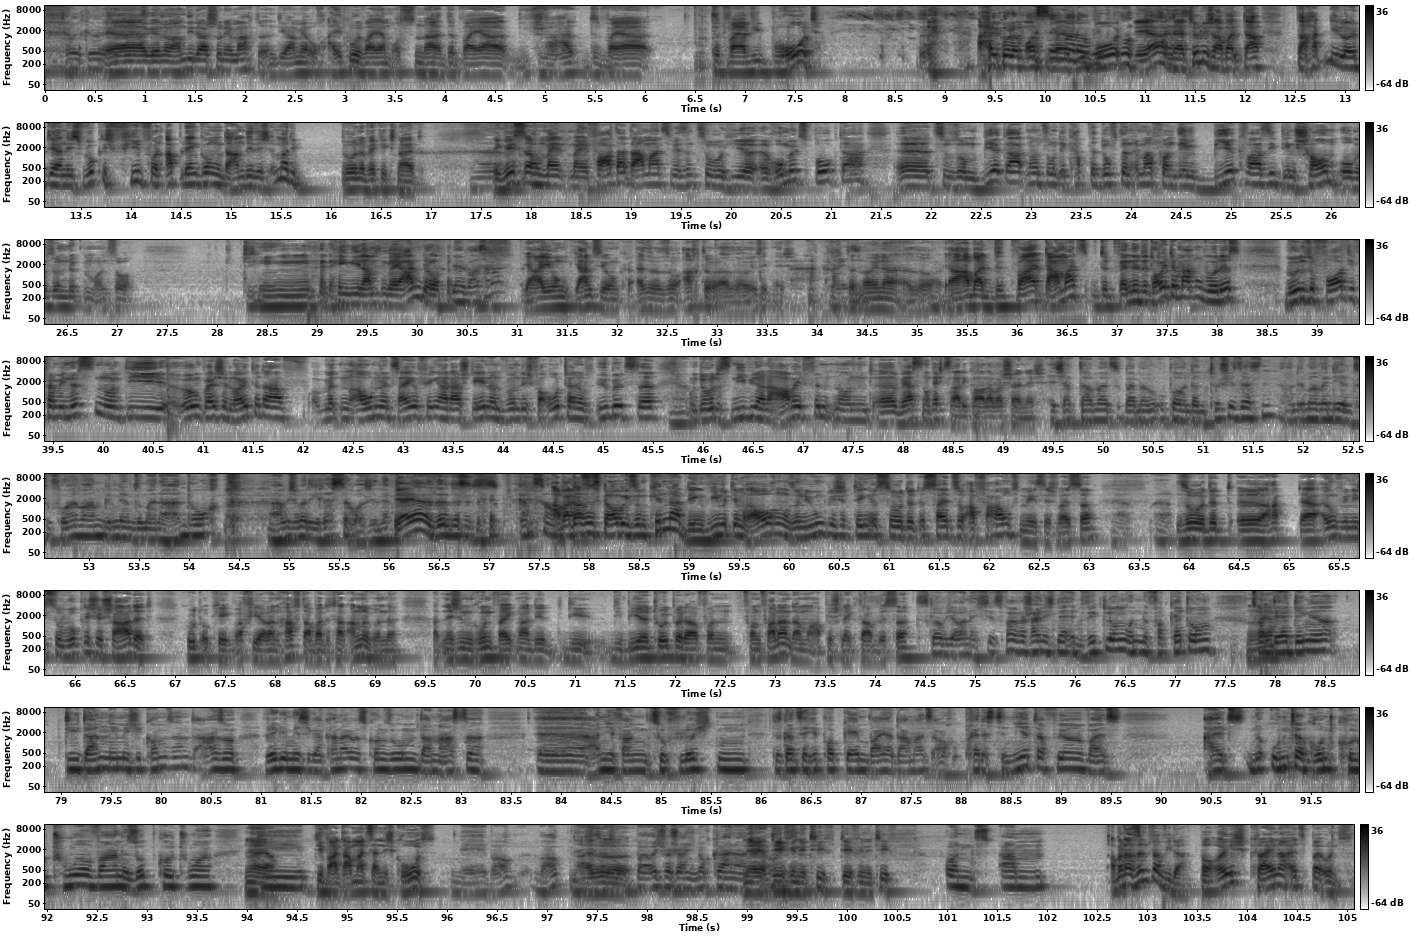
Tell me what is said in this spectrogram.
Ja, ja, genau, haben die da schon gemacht. Und die haben ja auch Alkohol, war ja im Osten, da, das war ja, das war, ja, das war ja wie Brot. Alkohol im Osten war ja wie Brot. Ja, natürlich, aber da, da hatten die Leute ja nicht wirklich viel von Ablenkung, da haben die sich immer die Birne weggeknallt. Ich weiß noch, mein, mein Vater damals, wir sind zu hier äh, Rummelsburg da, äh, zu so einem Biergarten und so, und ich hab, da durfte dann immer von dem Bier quasi den Schaum oben so nippen und so. Ding, da hingen die Lampen gleich an, du. Wie alt warst du? Ja, jung, ganz jung. Also so achte oder so, weiß ich nicht. crazy. Achte, neune, also. Ja, aber das war damals, das, wenn du das heute machen würdest, würden sofort die Feministen und die irgendwelche Leute da mit einem erhobenen Zeigefinger da stehen und würden dich verurteilen aufs Übelste und du würdest nie wieder eine Arbeit finden und äh, wärst ein Rechtsradikaler wahrscheinlich. Ich habe damals bei meinem Opa unter dem Tisch gesessen und immer wenn die dann zu voll waren, ging dann so meine Hand hoch. Dann habe ich immer die Reste rausgenippt. Ja, ja, das, das ist. Ganz normal. Aber das ist, glaube ich, so ein Kinderding, wie mit dem Rauchen. So ein jugendliches Ding ist so, das ist halt so erfahrungsmäßig, weißt du? Ja, ja. So, das äh, hat der irgendwie nicht so wirklich geschadet. Gut, okay, ich war vier Jahre in Haft, aber das hat andere Gründe. Hat nicht einen Grund, weil ich mal die, die, die Biertulpe da von, von Vater da mal abgeschleckt habe, wisst ihr? Das glaube ich auch nicht. Es war wahrscheinlich eine Entwicklung und eine Verkettung von Naja. der Dinge, die dann nämlich gekommen sind. Also regelmäßiger Cannabiskonsum, dann hast du äh, angefangen zu flüchten. Das ganze Hip-Hop-Game war ja damals auch prädestiniert dafür, weil es halt eine Untergrundkultur war, eine Subkultur, Ja, die. ja. Die war damals ja nicht groß. Nee, überhaupt, überhaupt nicht. Also- bei euch wahrscheinlich noch kleiner als Ja, ja, bei uns. definitiv, definitiv. Und ähm, Aber da sind wir wieder. Bei euch kleiner als bei uns.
